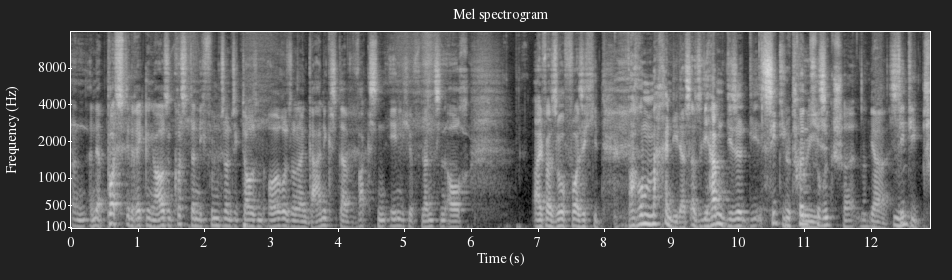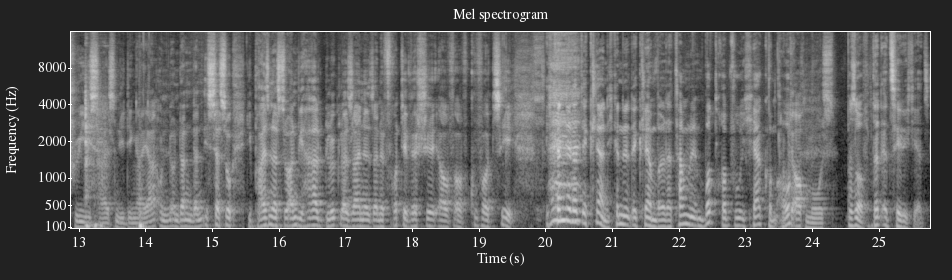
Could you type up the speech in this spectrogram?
an, an der Post in Recklinghausen, kostet dann nicht 25.000 Euro, sondern gar nichts. Da wachsen ähnliche Pflanzen auch einfach so vor sich hin. Warum machen die das? Also die haben diese die City Wir können Trees. zurückschalten. Ja, City Trees heißen die Dinger, ja. Und, und dann, dann ist das so, die preisen das so an wie Harald Glöckler seine, seine Frottewäsche auf, auf QVC. Ich kann dir das erklären. Ich kann dir das erklären, weil das haben wir im Bottrop, wo ich herkomme, Habt auch. auch Moos? Pass auf, das erzähle ich dir jetzt.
